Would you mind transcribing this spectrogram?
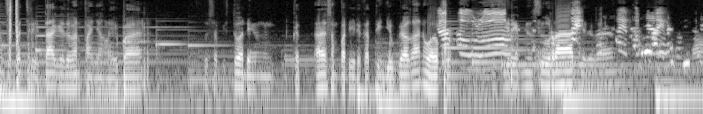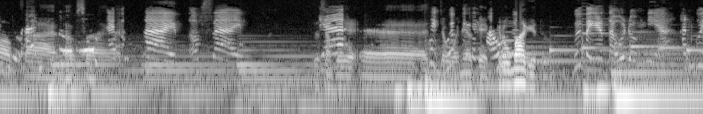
yang sempat cerita gitu kan panjang lebar. Terus habis itu ada yang deket, eh, sempat dideketin juga kan ya walaupun Allah. kirimin surat gitu kan. Offside offside oh, offside. offside offside terus Ya. sampai eh, cowoknya kayak ke rumah gitu. Gue pengen tahu dong nih ya kan gue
